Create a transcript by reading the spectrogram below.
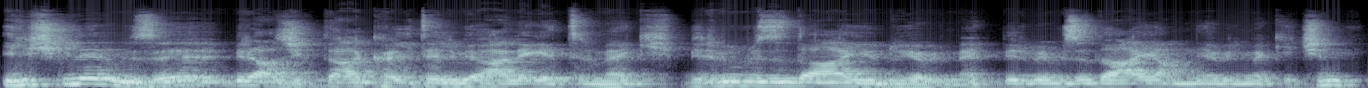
İlişkilerimizi birazcık daha kaliteli bir hale getirmek, birbirimizi daha iyi duyabilmek, birbirimizi daha iyi anlayabilmek için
